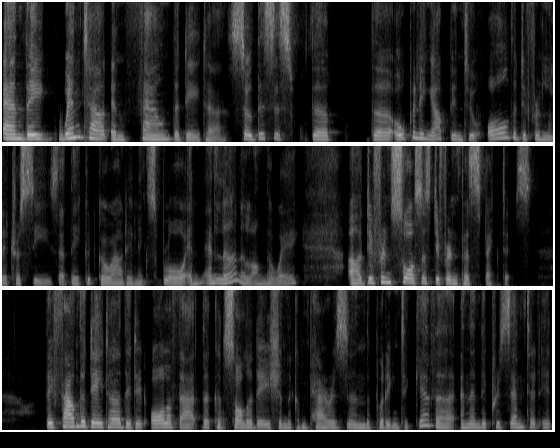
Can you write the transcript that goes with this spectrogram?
And they went out and found the data. So this is the the opening up into all the different literacies that they could go out and explore and, and learn along the way, uh, different sources, different perspectives they found the data, they did all of that, the consolidation, the comparison, the putting together, and then they presented it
